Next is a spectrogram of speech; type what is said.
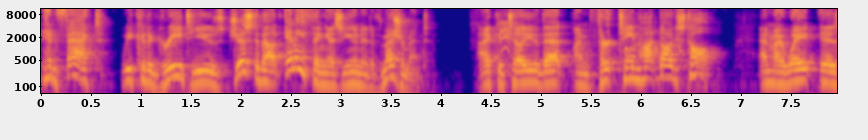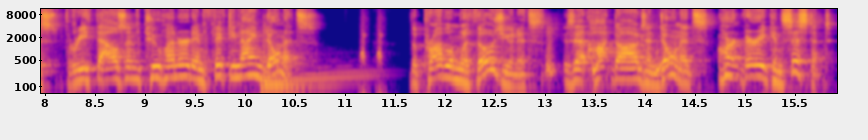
In fact, we could agree to use just about anything as a unit of measurement. I could tell you that I'm 13 hot dogs tall, and my weight is 3,259 donuts. The problem with those units is that hot dogs and donuts aren't very consistent,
